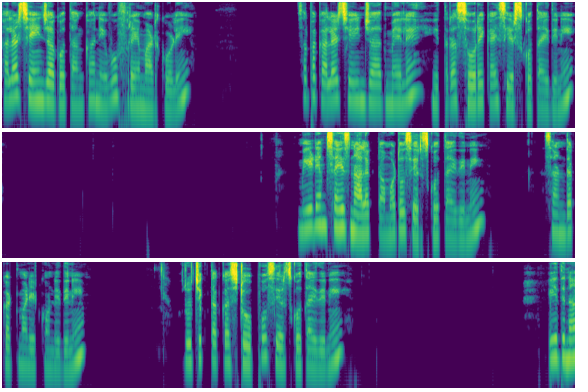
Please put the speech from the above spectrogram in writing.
ಕಲರ್ ಚೇಂಜ್ ಆಗೋ ತನಕ ನೀವು ಫ್ರೈ ಮಾಡ್ಕೊಳ್ಳಿ. ಸ್ವಲ್ಪ ಕಲರ್ ಚೇಂಜ್ ಆದಮೇಲೆ ಈ ಥರ ಸೋರೆಕಾಯಿ ಸೇರಿಸ್ಕೊತಾ ಇದ್ದೀನಿ. ಮೀಡಿಯಮ್ ಸೈಜ್ ನಾಲ್ಕು ಟೊಮೊಟೊ ಸೇರಿಸ್ಕೋತಾ ಇದ್ದೀನಿ. ಸಣ್ಣದಾಗಿ ಕಟ್ ಮಾಡಿ ಇಟ್ಕೊಂಡಿದ್ದೀನಿ. ರುಚಿಗೆ ತಕ್ಕಷ್ಟು ಉಪ್ಪು ಸೇರಿಸ್ಕೋತಾ ಇದ್ದೀನಿ. ಇದನ್ನು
